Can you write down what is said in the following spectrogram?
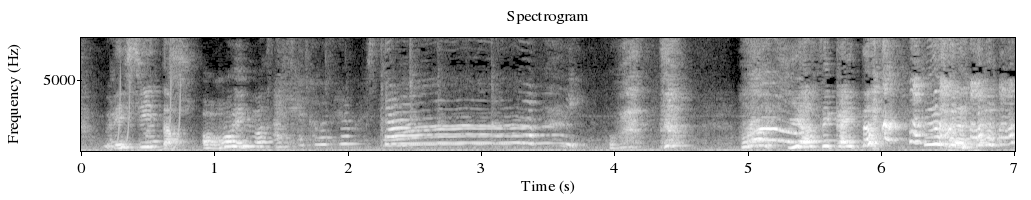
嬉しいと思います。ありがとうございました。終わった。あ冷や汗かいた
